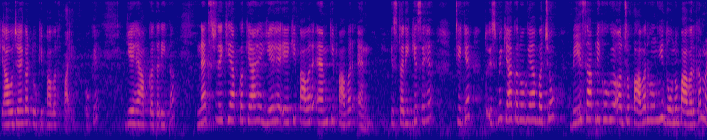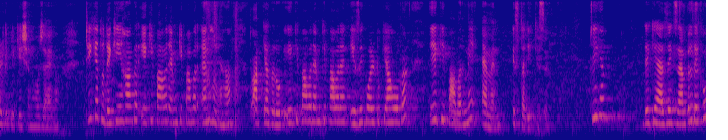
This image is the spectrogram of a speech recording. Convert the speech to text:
क्या हो जाएगा? टू की पावर फाइव ओके ये है आपका तरीका. नेक्स्ट देखिए, आपका क्या है? ये है ए की पावर एम की पावर एन इस तरीके से है, ठीक है? तो इसमें क्या करोगे आप बच्चों? बेस आप लिखोगे और जो पावर होंगी, दोनों पावर का मल्टीप्लिकेशन हो जाएगा। ठीक है? तो देखिए यहाँ अगर ए की पावर एम की पावर एन है यहाँ तो आप क्या करोगे? ए की पावर एम की power n is equal to क्या होगा? ए की पावर में एम एन इस तरीके से। ठीक है? देखिए एज एग्ज़ाम्पल देखो,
